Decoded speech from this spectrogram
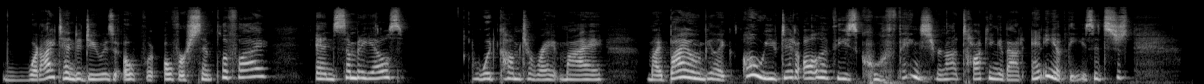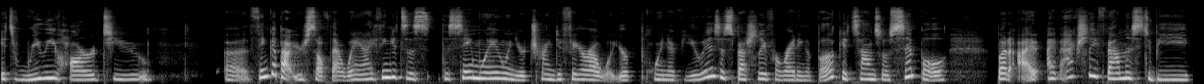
what I tend to do is over- oversimplify. And somebody else would come to write my my bio and be like, "Oh, you did all of these cool things. You're not talking about any of these." It's just it's really hard to uh, think about yourself that way. And I think it's this, the same way when you're trying to figure out what your point of view is, especially for writing a book. It sounds so simple, but I, I've actually found this to be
